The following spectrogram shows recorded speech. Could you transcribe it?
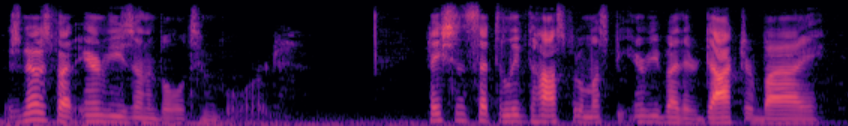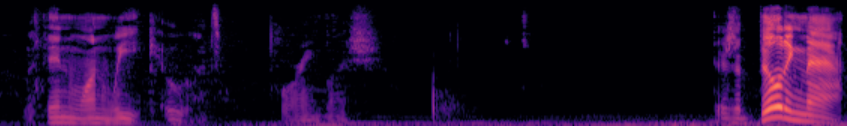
There's a notice about interviews on the bulletin board. Patients set to leave the hospital must be interviewed by their doctor by within one week. Ooh, that's poor English. There's a building map.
